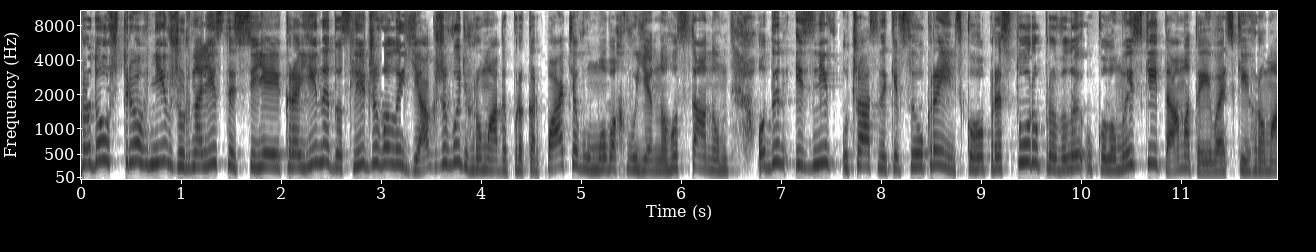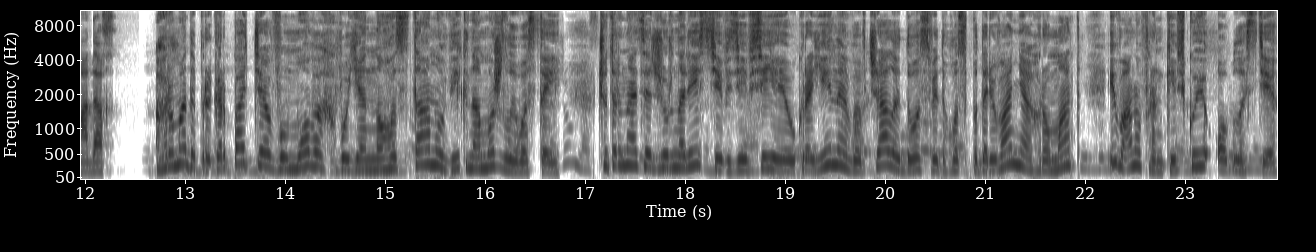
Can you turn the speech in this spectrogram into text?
Впродовж трьох днів журналісти з цієї країни досліджували, як живуть громади Прикарпаття в умовах воєнного стану. Один із днів учасників всеукраїнського прес-туру провели у Коломийській та Матеєвецькій громадах. Громади Прикарпаття в умовах воєнного стану вікна можливостей. 14 журналістів зі всієї України вивчали досвід господарювання громад Івано-Франківської області.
